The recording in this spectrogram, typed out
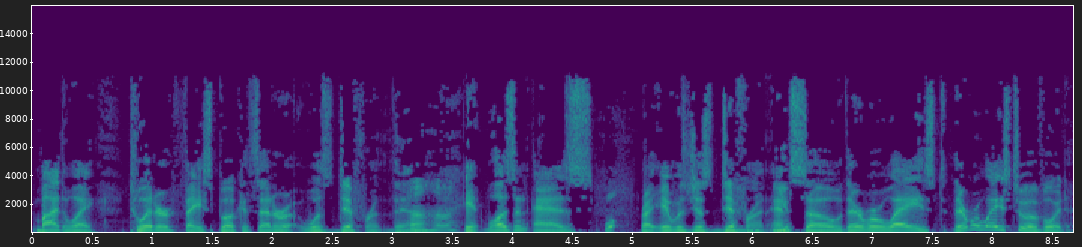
By the way, Twitter, Facebook, etc., was different then. Uh-huh. It wasn't as Well- right. It was just different, and so there were ways. To, there were ways to avoid it.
